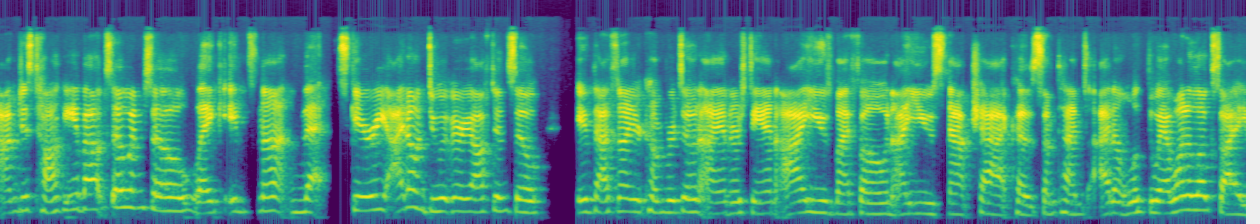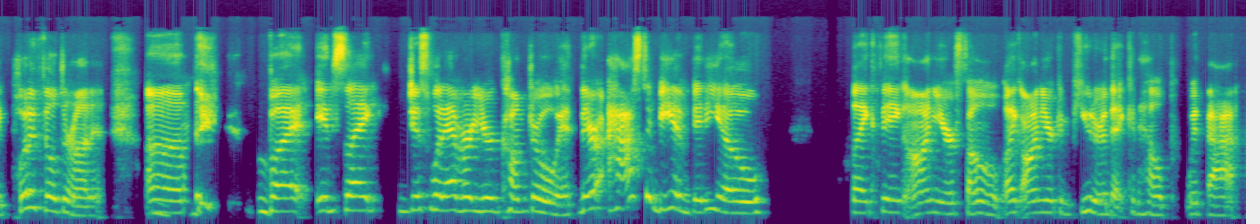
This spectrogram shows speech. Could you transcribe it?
I'm just talking about so and so. Like, it's not that scary. I don't do it very often. So if that's not your comfort zone, I understand. I use my phone, I use Snapchat because sometimes I don't look the way I want to look. So I put a filter on it. Um, but it's like just whatever you're comfortable with. There has to be a video like thing on your phone, like on your computer that can help with that.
